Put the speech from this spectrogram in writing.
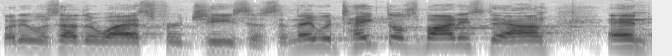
But it was otherwise for Jesus. And they would take those bodies down, and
